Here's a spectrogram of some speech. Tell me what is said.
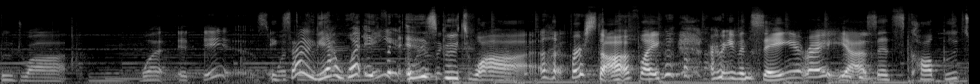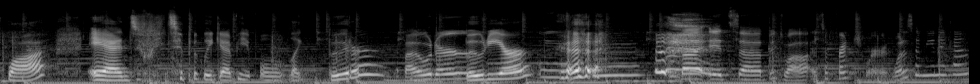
boudoir, what it is. Exactly. it Yeah. What mean? even What is boudoir? First off, like, are we even saying it right? Yes, it's called boudoir, and we typically get people like booter, Boater. bootier. Mm-hmm. But it's a boudoir. It's a French word. What does it mean again?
